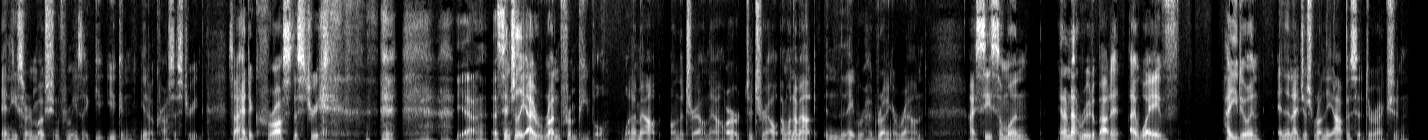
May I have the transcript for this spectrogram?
and he sort of motioned for me. He's like, "You can you know cross the street." So I had to cross the street. yeah, essentially, I run from people when I'm out on the trail now, or the trail And when I'm out in the neighborhood running around. I see someone, and I'm not rude about it. I wave, "How you doing?" and then I just run the opposite direction.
